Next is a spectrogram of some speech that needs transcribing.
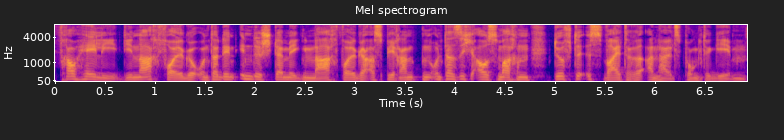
Frau Haley die Nachfolge unter den indischstämmigen Nachfolgeaspiranten unter sich ausmachen, dürfte es weitere Anhaltspunkte geben.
